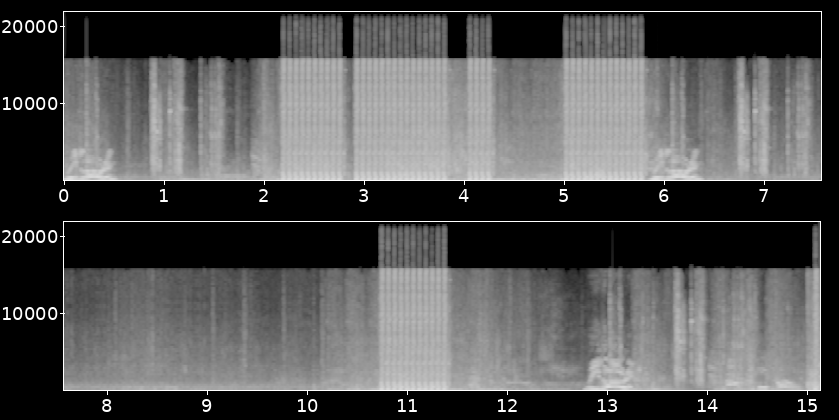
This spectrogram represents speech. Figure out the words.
Reloading. Reloading. Reloading. Most people!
